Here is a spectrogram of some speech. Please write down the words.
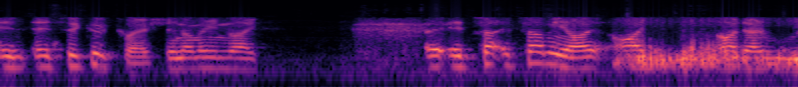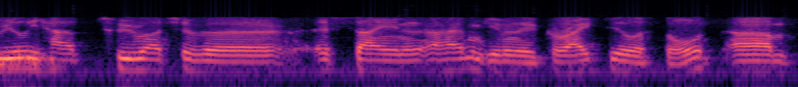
it, it's a good question. I mean, like, it's it's something I, I I don't really have too much of a, a say in. I haven't given it a great deal of thought. Um,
